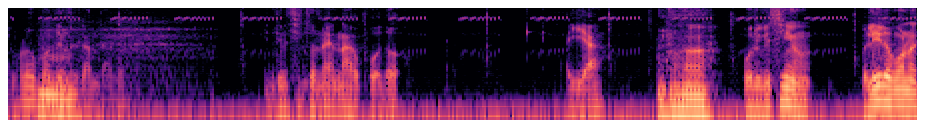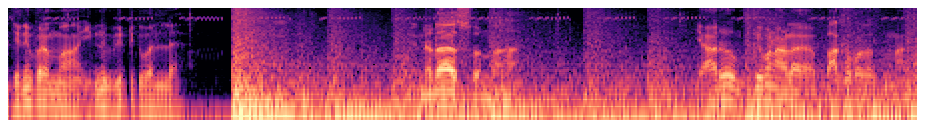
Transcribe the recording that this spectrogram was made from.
இவ்வளோ பதில் இருக்காங்க விஷயம் சொன்னால் என்ன ஆக போதோ ஐயா ஒரு விஷயம். வெளியில் போன ஜெனிபரம்மா இன்னும் வீட்டுக்கு வரல. என்னடா சொன்னா? யாரோ முக்கியமான ஆளை பார்க்க போகிறதா சொன்னாங்க.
